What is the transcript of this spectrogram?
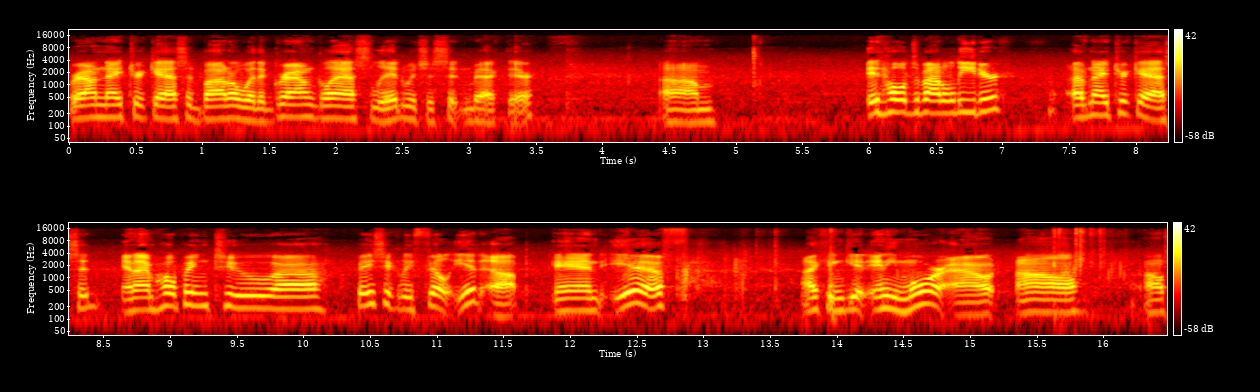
Brown nitric acid bottle with a ground glass lid, which is sitting back there. Um, it holds about a liter of nitric acid, and I'm hoping to uh, basically fill it up. And if I can get any more out, I'll I'll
